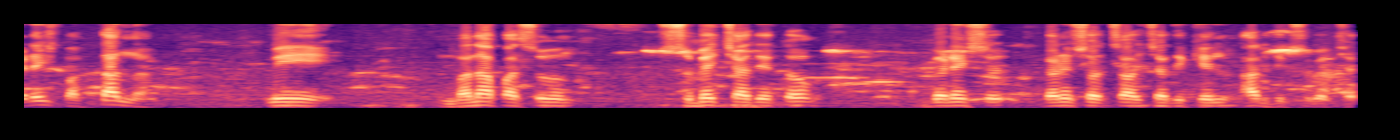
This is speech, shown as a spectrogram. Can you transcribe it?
गणेश भक्तांना मी मनापासून शुभेच्छा देतो. गणेश गणेशोत्सवाच्या देखील हार्दिक शुभेच्छा.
